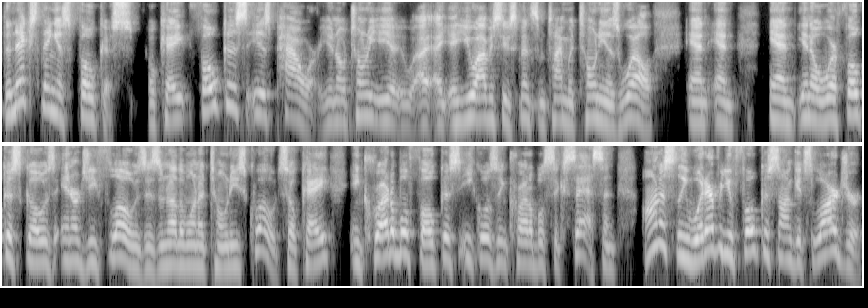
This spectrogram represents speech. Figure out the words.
The next thing is focus. Okay. Focus is power. You know, Tony, you, I, you obviously spent some time with Tony as well. And, and, and, you know, where focus goes, energy flows is another one of Tony's quotes. Okay. Incredible focus equals incredible success. And honestly, whatever you focus on gets larger.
